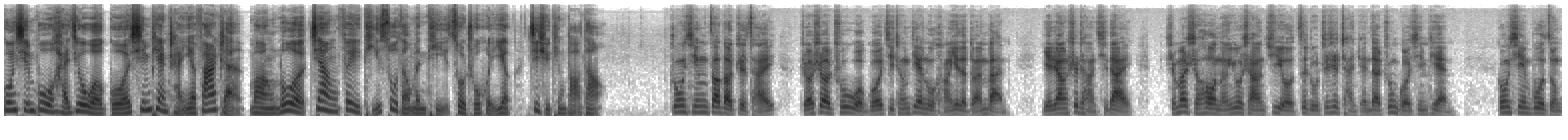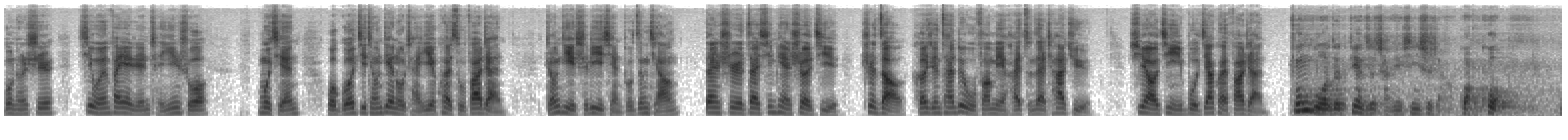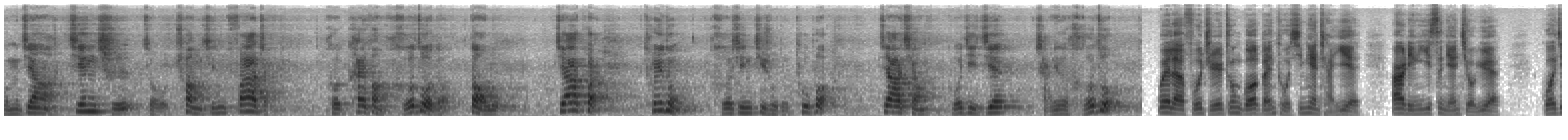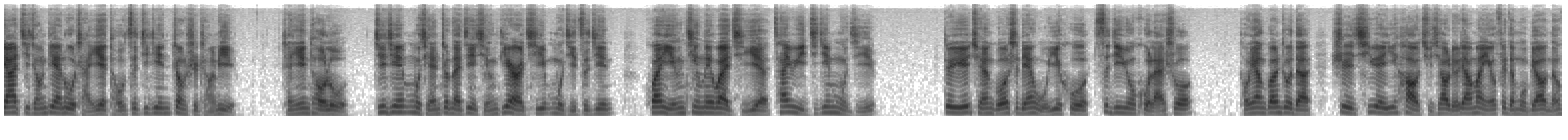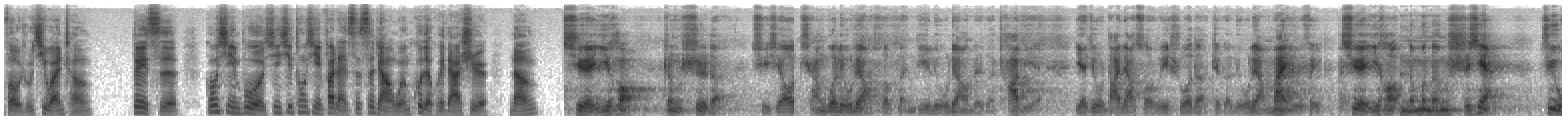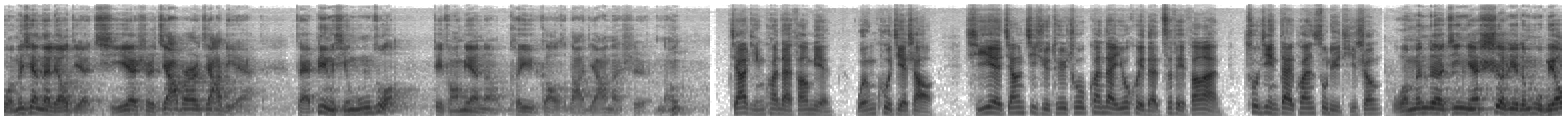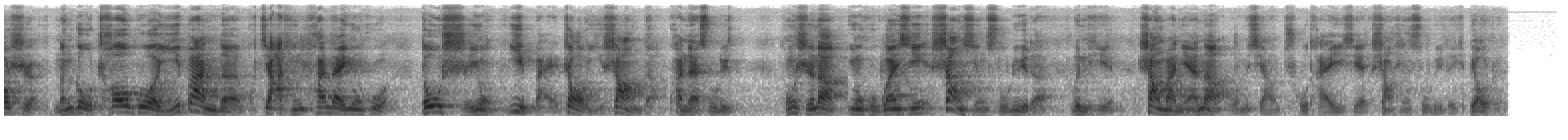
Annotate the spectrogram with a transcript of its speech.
工信部还就我国芯片产业发展、网络降费提速等问题作出回应。继续听报道。中兴遭到制裁，折射出我国集成电路行业的短板，也让市场期待什么时候能用上具有自主知识产权的中国芯片。工信部总工程师、新闻发言人陈茵说：“目前我国集成电路产业快速发展，整体实力显著增强，但是在芯片设计、制造和人才队伍方面还存在差距，需要进一步加快发展。”中国的电子产业新市场广阔，我们将啊坚持走创新发展和开放合作的道路，加快推动核心技术的突破，加强国际间产业的合作。为了扶植中国本土芯片产业，二零一四年九月，国家集成电路产业投资基金正式成立。陈茵透露，基金目前正在进行第二期募集资金，欢迎境内外企业参与基金募集。对于全国十点五亿户四 G 用户来说，同样关注的是七月一号取消流量漫游费的目标能否如期完成。对此，工信部信息通信发展司司长文库的回答是：能。七月一号正式的取消全国流量和本地流量这个差别，也就是大家所谓说的这个流量漫游费。七月一号能不能实现？据我们现在了解，企业是加班加点在并行工作，这方面呢，可以告诉大家呢是能。家庭宽带方面，文库介绍，企业将继续推出宽带优惠的资费方案，促进带宽速率提升。我们的今年设立的目标是，能够超过一半的家庭宽带用户都使用一百兆以上的宽带速率。同时呢，用户关心上行速率的问题，上半年呢，我们想出台一些上行速率的一些标准。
